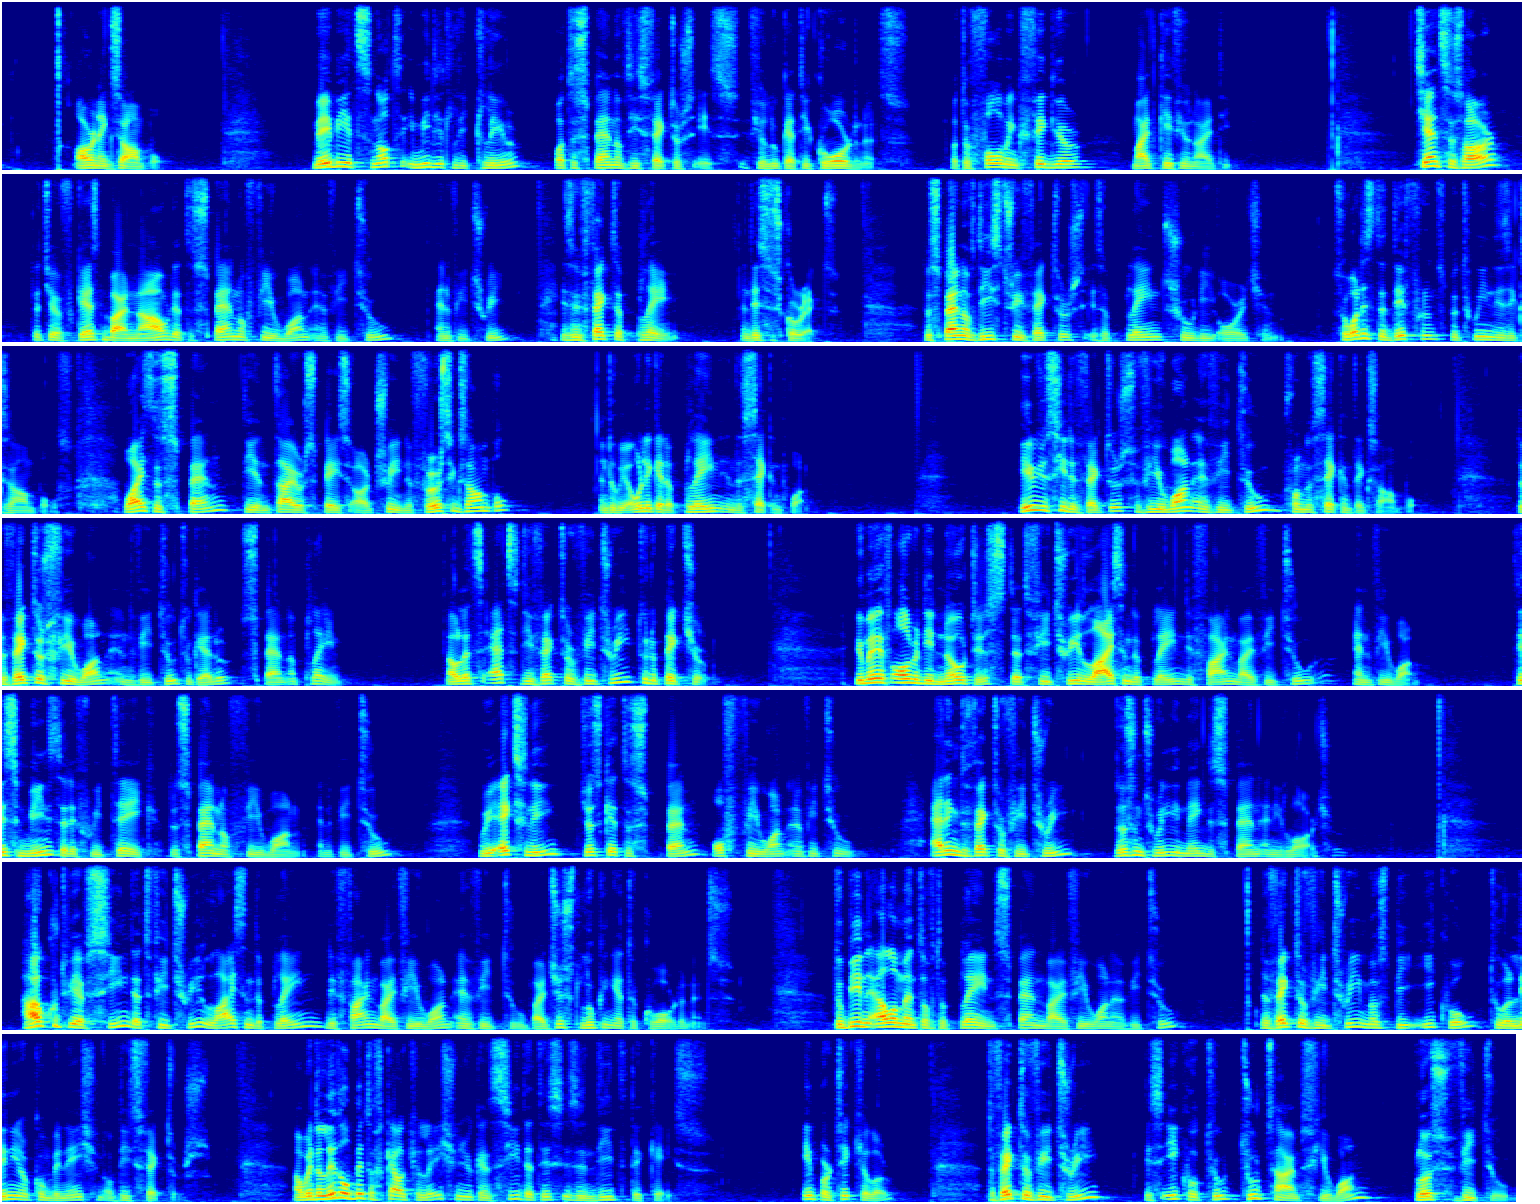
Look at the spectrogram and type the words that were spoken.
are an example. Maybe it's not immediately clear what the span of these vectors is if you look at the coordinates, but the following figure might give you an idea. Chances are that you have guessed by now that the span of v1 and v2 and v3 is in fact a plane, and this is correct. The span of these three vectors is a plane through the origin. So what is the difference between these examples? Why is the span the entire space R3 in the first example, and do we only get a plane in the second one? Here you see the vectors v1 and v2 from the second example. The vectors v1 and v2 together span a plane. Now let's add the vector v3 to the picture. You may have already noticed that v3 lies in the plane defined by v2 and v1. This means that if we take the span of v1 and v2, we actually just get the span of v1 and v2. Adding the vector v3 doesn't really make the span any larger. How could we have seen that v3 lies in the plane defined by v1 and v2 by just looking at the coordinates? To be an element of the plane spanned by v1 and v2, the vector v3 must be equal to a linear combination of these vectors. Now with a little bit of calculation you can see that this is indeed the case. In particular, the vector v3 is equal to 2 times v1 plus v2.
